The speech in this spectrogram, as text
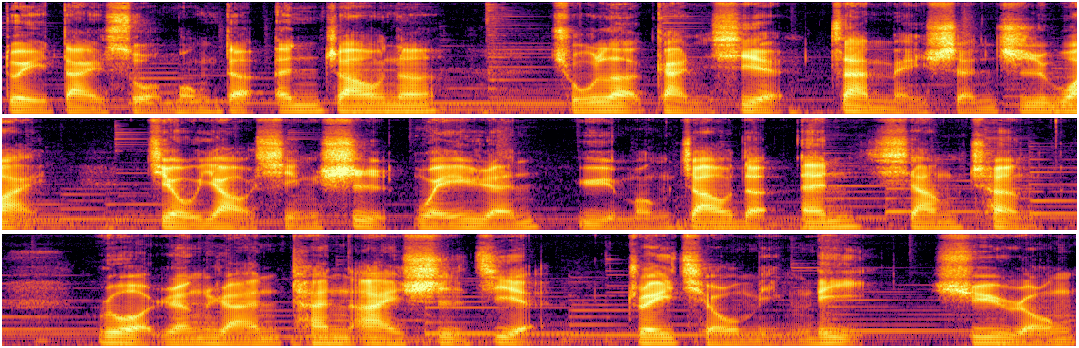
对待所蒙的恩招呢？除了感谢赞美神之外，就要行事为人与蒙招的恩相称。若仍然贪爱世界，追求名利、虚荣，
